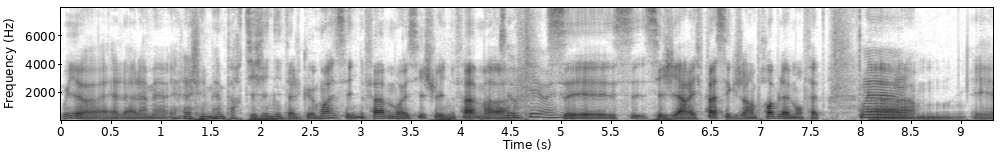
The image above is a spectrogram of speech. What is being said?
oui, elle, a la même, elle a les mêmes parties génitales que moi, c'est une femme, moi aussi je suis une femme. C'est ok, ouais. c'est- c'est- si j'y arrive pas, c'est que j'ai un problème en fait. Ouais, et,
